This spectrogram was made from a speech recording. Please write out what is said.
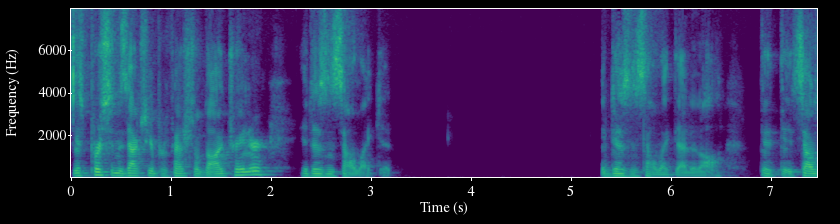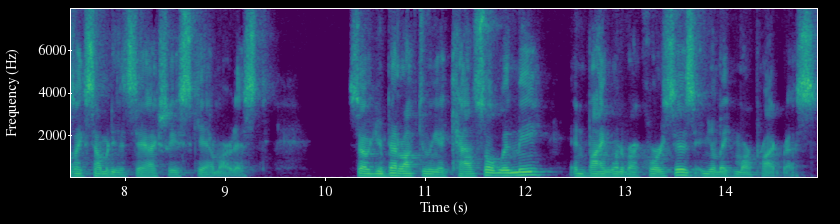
this person is actually a professional dog trainer. It doesn't sound like it. It doesn't sound like that at all. It, it sounds like somebody that's actually a scam artist. So you're better off doing a consult with me and buying one of our courses, and you'll make more progress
